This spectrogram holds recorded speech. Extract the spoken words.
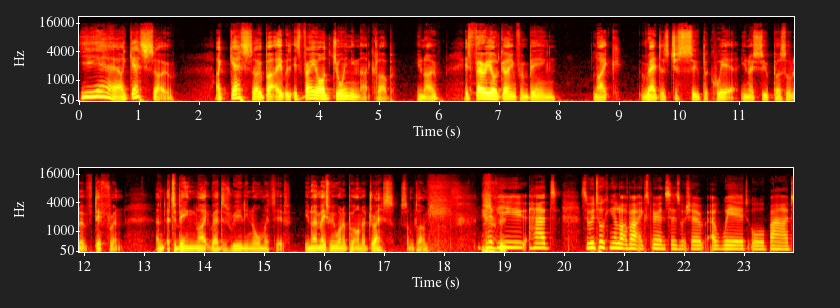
Yeah, I guess so. I guess so, but it was it's very odd joining that club, you know? It's very odd going from being like read as just super queer, you know, super sort of different and to being like read as really normative. You know, it makes me want to put on a dress sometimes. Have you had? So we're talking a lot about experiences which are, are weird or bad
